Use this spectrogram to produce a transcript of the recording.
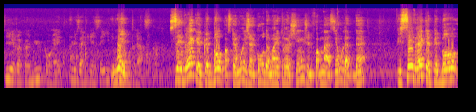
qui est reconnue pour être plus agressive Oui. que d'autres races. C'est vrai que le pitbull, parce que moi j'ai un cours de maître chien, j'ai une formation là-dedans. Puis c'est vrai que le pitbull,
